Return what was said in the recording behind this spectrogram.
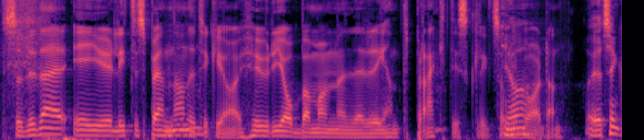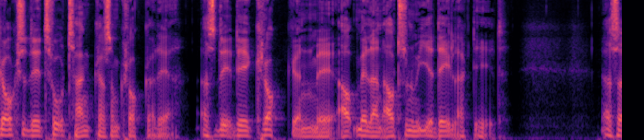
Så det där är ju lite spännande tycker jag. Hur jobbar man med det rent praktiskt liksom Ja. i vardagen? Och jag tänker också det är två tankar som krockar där. Alltså det, det är krocken med, mellan autonomi och delaktighet. Alltså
